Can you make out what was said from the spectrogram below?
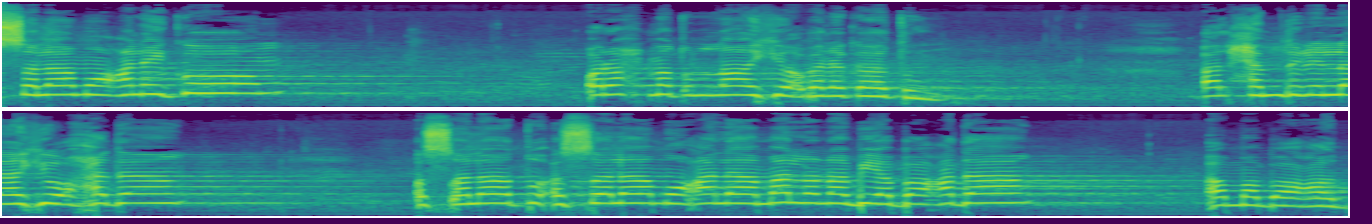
আসসালামু আলাইকুম ওরহমতুল্লাহি ওবরাকাতু আলহামদুলিল্লাহ ওয়াহাদা الصلاة السلام على من لا نبي بعده أما بعد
